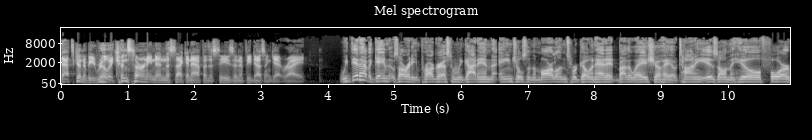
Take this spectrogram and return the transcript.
that's going to be really concerning in the second half of the season if he doesn't get right. We did have a game that was already in progress when we got in. The Angels and the Marlins were going at it. By the way, Shohei Ohtani is on the hill for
